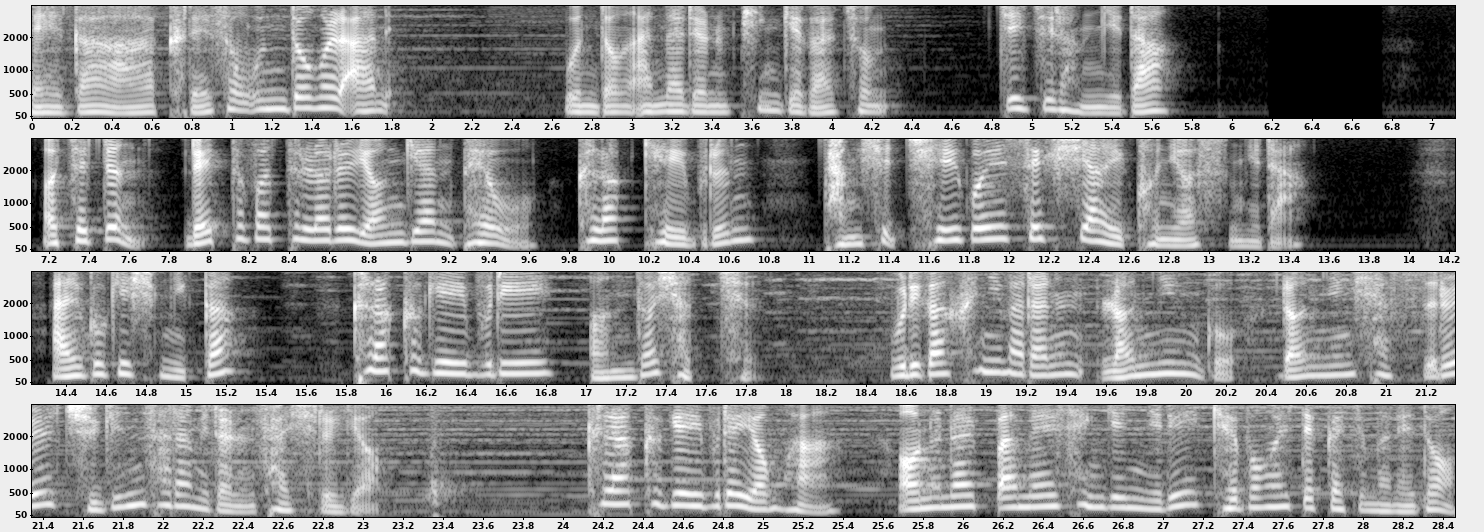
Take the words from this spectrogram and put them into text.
내가 그래서 운동을 안 운동 안 하려는 핑계가 좀 찌질합니다. 어쨌든 레트 버틀러를 연기한 배우 클라크 게이블은 당시 최고의 섹시 아이콘이었습니다. 알고 계십니까? 클라크 게이블이 언더셔츠, 우리가 흔히 말하는 런닝구, 런닝샤쓰를 죽인 사람이라는 사실을요. 클라크 게이블의 영화 어느 날 밤에 생긴 일이 개봉할 때까지만 해도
